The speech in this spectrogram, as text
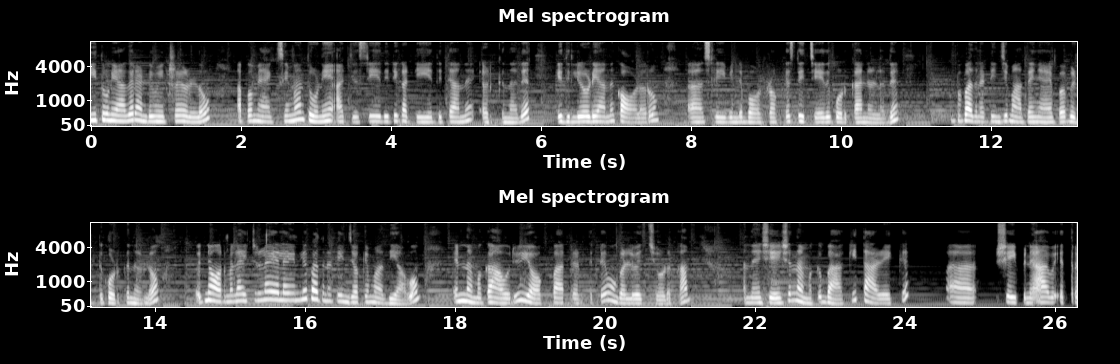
ഈ തുണിയാകെ രണ്ട് മീറ്ററേ ഉള്ളൂ. അപ്പോൾ മാക്സിമം തുണി അഡ്ജസ്റ്റ് ചെയ്തിട്ട് കട്ട് ചെയ്തിട്ടാണ് എടുക്കുന്നത്. ഇതിലൂടെയാണ് കോളറും സ്ലീവിന്റെ ബോർഡറും ബോർഡറൊക്കെ സ്റ്റിച്ച് ചെയ്ത് കൊടുക്കാനുള്ളത്. ഇപ്പോൾ പതിനെട്ട് ഇഞ്ച് മാത്രമേ ഞാൻ ഇപ്പോൾ വിട്ട് കൊടുക്കുന്നുള്ളൂ. ഒരു നോർമലായിട്ടുള്ള ഇലയിൽ പതിനെട്ട് ഇഞ്ചൊക്കെ മതിയാവും. ഇനി നമുക്ക് ആ ഒരു യോക്ക് പാർട്ട് എടുത്തിട്ട് മുകളിൽ വെച്ച് കൊടുക്കാം. അതിന് ശേഷം നമുക്ക് ബാക്കി താഴേക്ക് ഷേപ്പിന് ആ എത്ര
